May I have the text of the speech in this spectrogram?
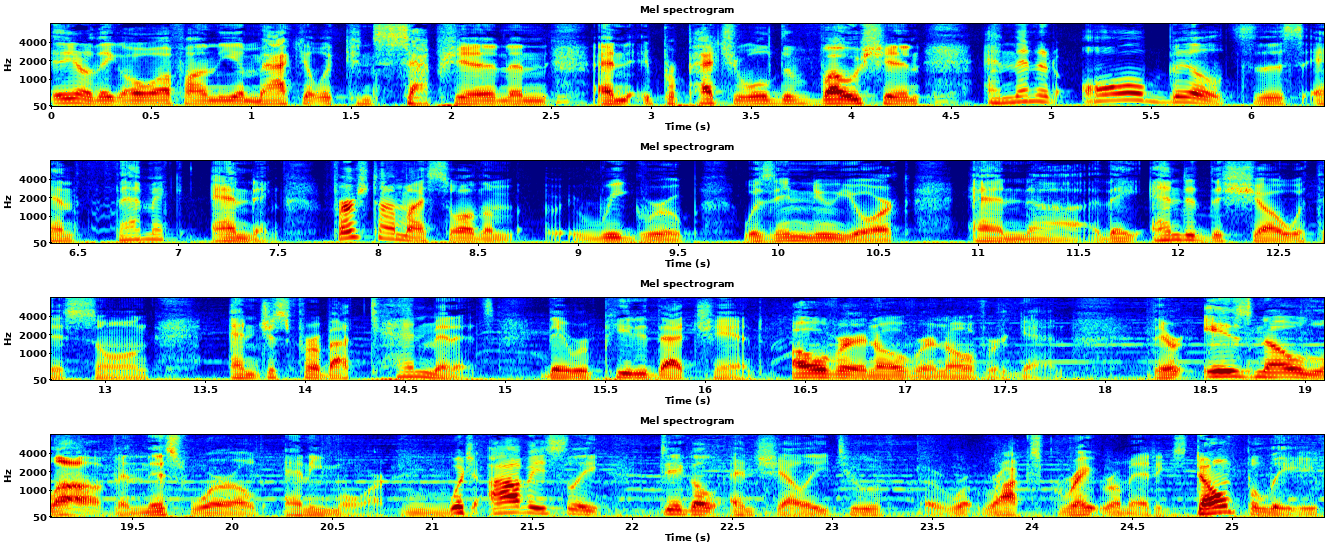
You know, they go off on the Immaculate Conception and, and perpetual devotion, and then it all builds to this anthemic ending. First time I saw them regroup was in New York, and uh, they ended the show with this song and just for about 10 minutes they repeated that chant over and over and over again there is no love in this world anymore. Which obviously Diggle and Shelley, two of uh, rock's great romantics, don't believe,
